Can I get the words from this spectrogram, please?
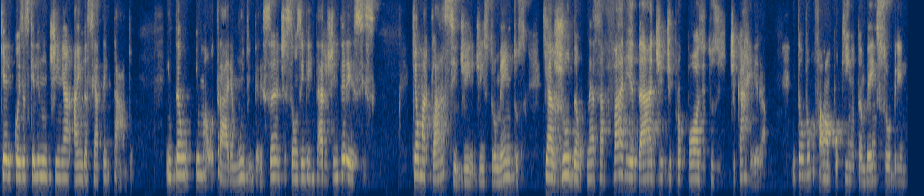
que ele, coisas que ele não tinha ainda se atentado. Então, e uma outra área muito interessante são os inventários de interesses, que é uma classe de, de instrumentos que ajudam nessa variedade de propósitos de carreira. Então, vamos falar um pouquinho também sobre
